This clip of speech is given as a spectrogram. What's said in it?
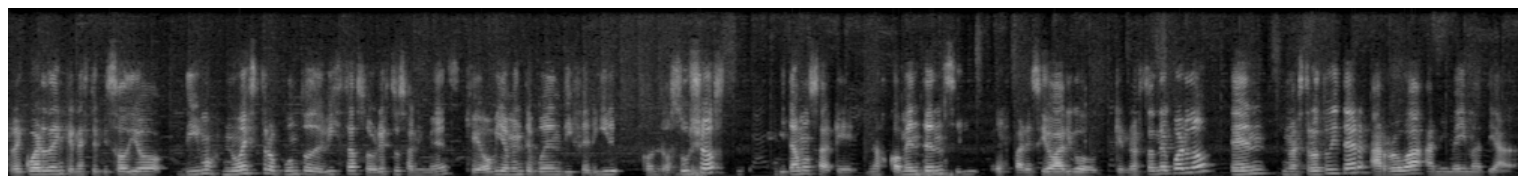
Recuerden que en este episodio dimos nuestro punto de vista sobre estos animes, que obviamente pueden diferir con los suyos invitamos a que nos comenten si les pareció algo que no están de acuerdo en nuestro Twitter, arroba anime y mateadas.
